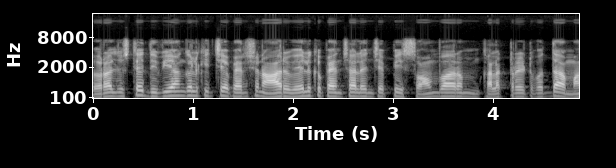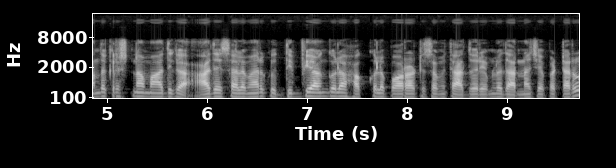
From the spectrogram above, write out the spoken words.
వివరాలు చూస్తే దివ్యాంగులకు ఇచ్చే పెన్షన్ ఆరు వేలకు పెంచాలని చెప్పి సోమవారం కలెక్టరేట్ వద్ద మందకృష్ణ మాదిగ ఆదేశాల మేరకు దివ్యాంగుల హక్కుల పోరాట సమితి ఆధ్వర్యంలో ధర్నా చేపట్టారు.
